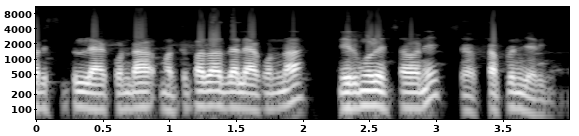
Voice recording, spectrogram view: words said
పరిస్థితులు లేకుండా మత్తు పదార్థాలు లేకుండా నిర్మూలించామని చెప్పడం జరిగింది.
